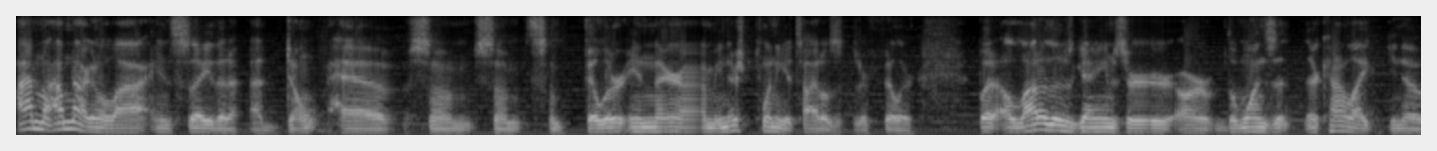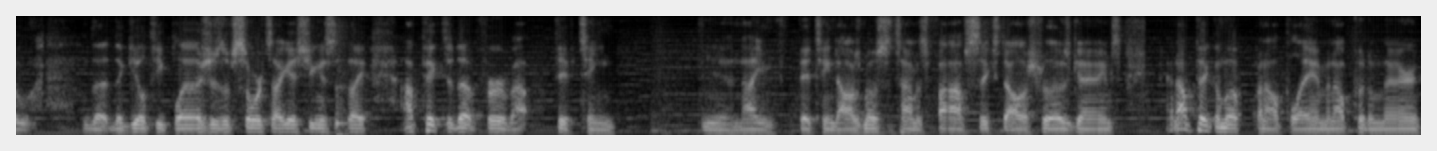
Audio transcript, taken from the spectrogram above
I'm I'm not gonna lie and say that I don't have some some some filler in there. I mean, there's plenty of titles that are filler, but a lot of those games are are the ones that they're kind of like you know the the guilty pleasures of sorts. I guess you can say. I picked it up for about 15 you know, not even fifteen dollars. Most of the time, it's five, six dollars for those games, and I'll pick them up and I'll play them and I'll put them there. And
